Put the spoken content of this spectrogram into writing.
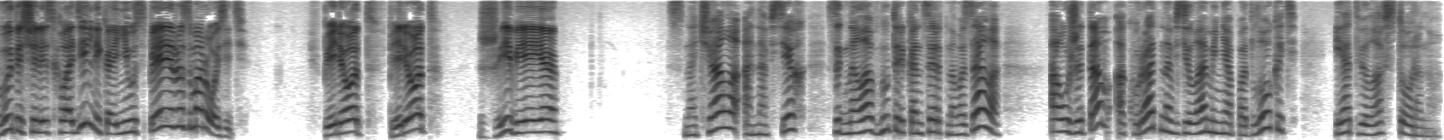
вытащили из холодильника и не успели разморозить. Вперед, вперед, живее!» Сначала она всех загнала внутрь концертного зала, а уже там аккуратно взяла меня под локоть и отвела в сторону.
